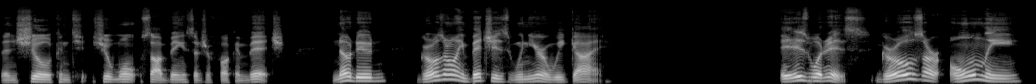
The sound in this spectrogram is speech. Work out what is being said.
then she'll continue, she won't stop being such a fucking bitch. No, dude. Girls are only bitches when you're a weak guy. It is what it is. Girls are only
